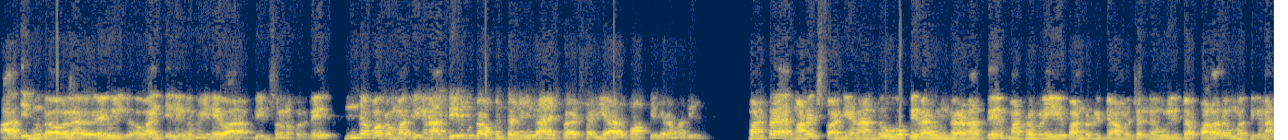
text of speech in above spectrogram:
அதிமுகவுல விரைவில் வைத்தியலிங்கம் இணைவார் அப்படின்னு சொல்லப்படுது. இந்த பக்கம் பாத்தீங்கன்னா திமுக கூட்டணி தான் இப்ப சரியா இருக்கும் அப்படிங்கிற மாதிரி மற்ற மனோஜ் பாண்டியனாந்து ஓபி ரவீந்திரநாத் மற்றபடி பண்டுரி அமைச்சர் உள்ளிட்ட பலரும் பாத்தீங்கன்னா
